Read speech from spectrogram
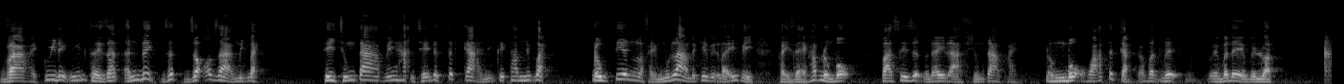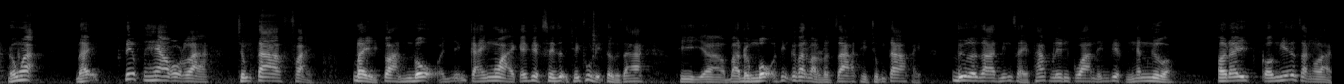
Và phải quy định những thời gian ấn định rất rõ ràng, minh bạch. Thì chúng ta mới hạn chế được tất cả những cái tham nhũng vặt đầu tiên là phải muốn làm được cái việc đấy vì phải giải pháp đồng bộ. Và xây dựng ở đây là chúng ta phải đồng bộ hóa tất cả các vấn đề, về vấn đề về luật. Đúng không ạ? Đấy, tiếp theo là chúng ta phải đẩy toàn bộ những cái ngoài cái việc xây dựng chính phủ điện tử ra thì à, và đồng bộ những cái văn bản luật ra thì chúng ta phải đưa ra những giải pháp liên quan đến việc ngăn ngừa. Ở đây có nghĩa rằng là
